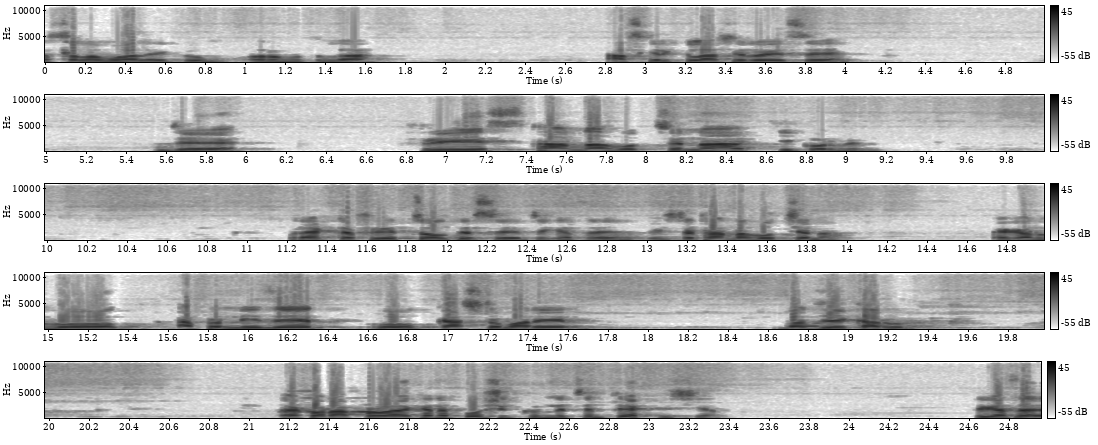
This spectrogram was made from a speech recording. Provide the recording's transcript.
আসসালামু আলাইকুম রহমতুল্লাহ। আজকের ক্লাসে রয়েছে যে ফ্রিজ ঠান্ডা হচ্ছে না, কি করবেন? মানে একটা ফ্রিজ চলতেছে, ঠিক আছে? ফ্রিজটা ঠান্ডা হচ্ছে না। এখন হোক আপনার নিজের, হোক কাস্টমারের বা যে কারোর। এখন আপনারা এখানে প্রশিক্ষণ নিচ্ছেন টেকনিশিয়ান ঠিক আছে?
